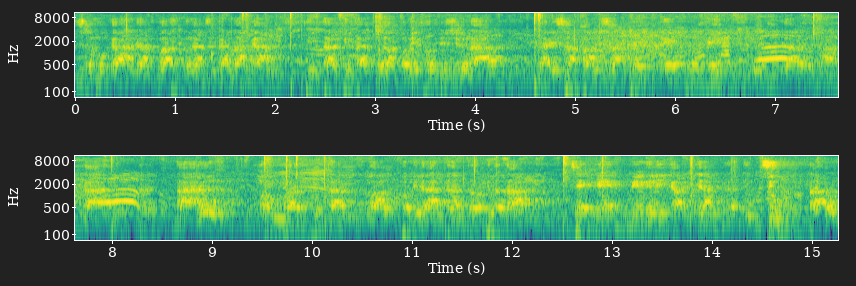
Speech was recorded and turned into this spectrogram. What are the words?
Semoga Anda puas menyaksikan bintang-bintang bola voli profesional dari Sabang sampai Merauke yang akan bertarung memperebutkan uang pembinaan dan trofi tetap Family Cup yang ke-7 tahun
